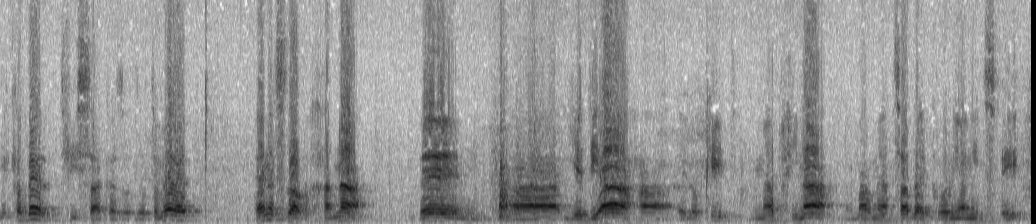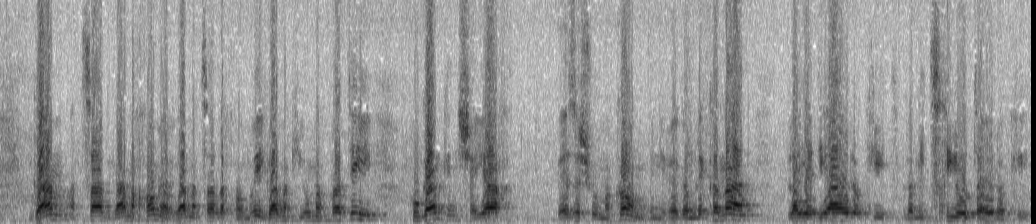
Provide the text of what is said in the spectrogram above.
מקבל תפיסה כזאת. זאת אומרת, אין אצלו הבחנה בין הידיעה האלוקית מהבחינה, כלומר מהצד העקרוני הנצחי, גם הצד, גם החומר, גם הצד החומרי, גם הקיום הפרטי, הוא גם כן שייך באיזשהו מקום, ונראה גם לכמן, לידיעה האלוקית, לנצחיות האלוקית.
